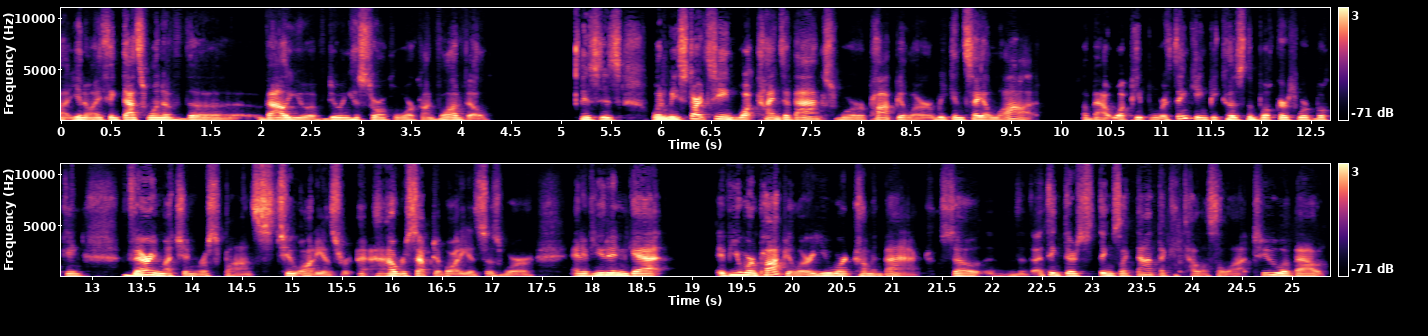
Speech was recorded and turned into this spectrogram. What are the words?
Uh, you know, I think that's one of the value of doing historical work on vaudeville is is when we start seeing what kinds of acts were popular we can say a lot about what people were thinking because the bookers were booking very much in response to audience how receptive audiences were. And if you didn't get if you weren't popular you weren't coming back. So i think there's things like that that can tell us a lot too about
